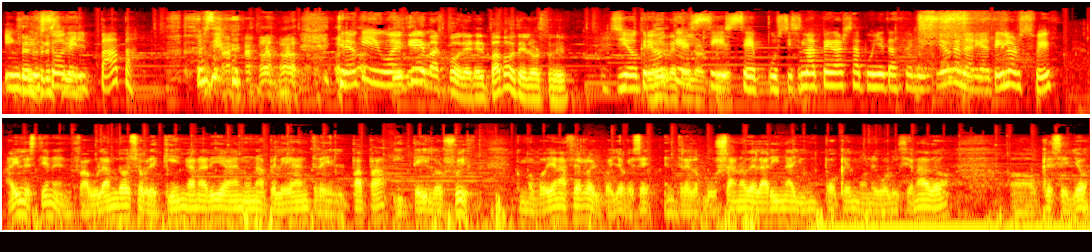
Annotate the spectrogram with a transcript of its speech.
incluso del Papa. O sea, creo que igual ¿Quién tiene más poder, el Papa o Taylor Swift? Yo creo Yo creo que si Swift. se pusiesen a pegarse a puñetazo limpio ganaría Taylor Swift. Ahí les tienen, fabulando sobre quién ganaría en una pelea entre el Papa y Taylor Swift, como podían hacerlo, pues yo que sé, entre el gusano de la harina y un Pokémon evolucionado, o qué sé yo,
